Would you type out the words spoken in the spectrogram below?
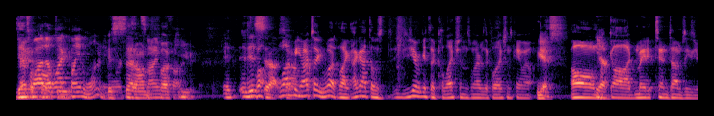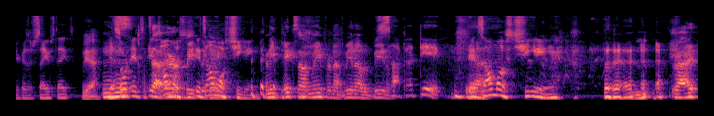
That's why I don't like playing one anymore. It's set 'cause on not even fuck fun. you. It, it is set Well, out. well, set I mean, on I tell you what. Like, I got those. Did you ever get the collections whenever the collections came out? Yes. Oh my Yeah. god, made it ten times easier because they're save states. Yeah. It's, mm-hmm. sort, it's, That's it's almost it's almost cheating. And he picks on me for not being able to beat him. Suck a dick. It's almost cheating. Right?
